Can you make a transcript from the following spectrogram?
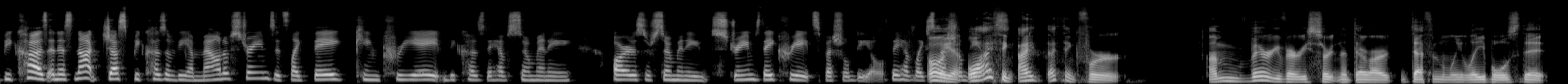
because and it's not just because of the amount of streams it's like they can create because they have so many artists or so many streams they create special deals they have like Oh special yeah. Well, I think I I think for I'm very very certain that there are definitely labels that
